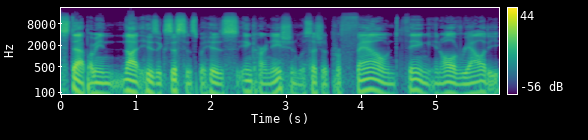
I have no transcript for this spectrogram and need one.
step. I mean, not his existence, but his incarnation was such a profound thing in all of reality,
